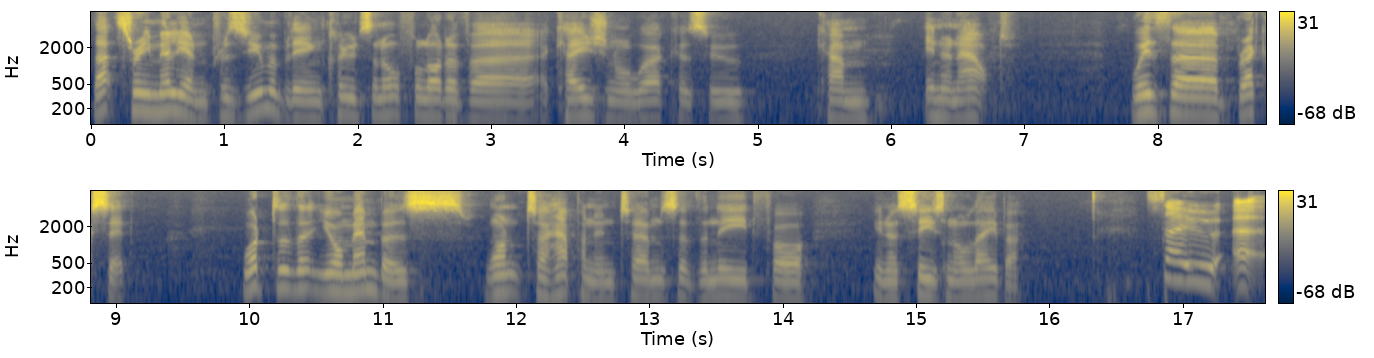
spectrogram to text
that 3 million presumably includes an awful lot of uh, occasional workers who come in and out. With uh, Brexit, what do the, your members want to happen in terms of the need for, you know, seasonal labour? So uh,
